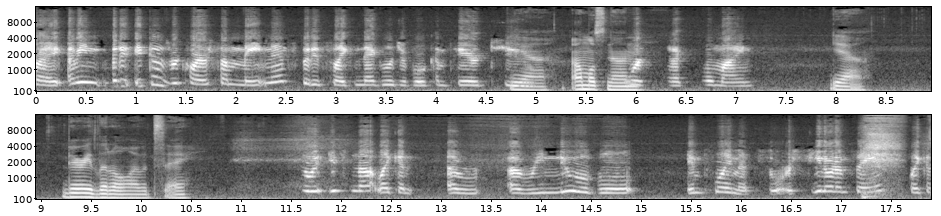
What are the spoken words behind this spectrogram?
Right. I mean, but it, it does require some maintenance, but it's like negligible compared to yeah almost none working at a coal mine. yeah very little i would say So it, it's not like an, a, a renewable employment source. You know what I'm saying? Like a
